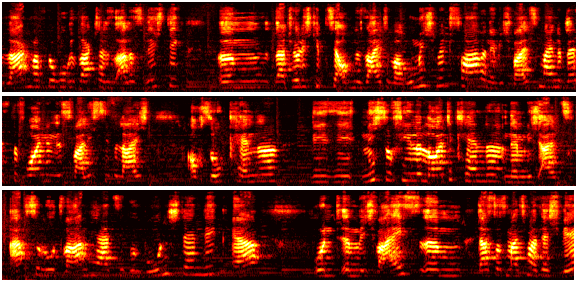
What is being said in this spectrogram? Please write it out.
sagen, was Doro gesagt hat, ist alles richtig. Ähm, natürlich gibt es ja auch eine Seite, warum ich mitfahre, nämlich weil es meine beste Freundin ist, weil ich sie vielleicht auch so kenne, wie sie nicht so viele Leute kennen, nämlich als absolut warmherzig und bodenständig. Ja? Und ähm, ich weiß, ähm, dass das manchmal sehr schwer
